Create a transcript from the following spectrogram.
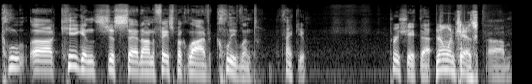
Cle- uh, Keegan's just said on Facebook Live, Cleveland. Thank you. Appreciate that. No one cares. Um,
